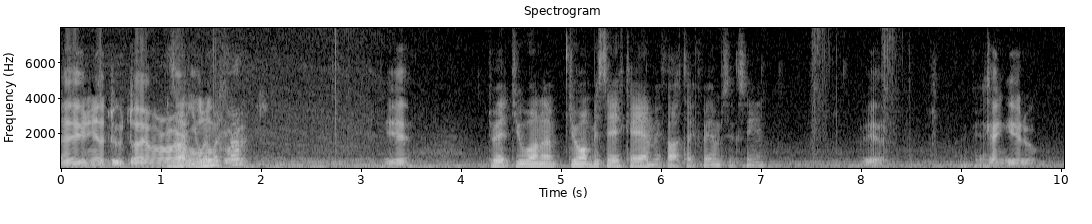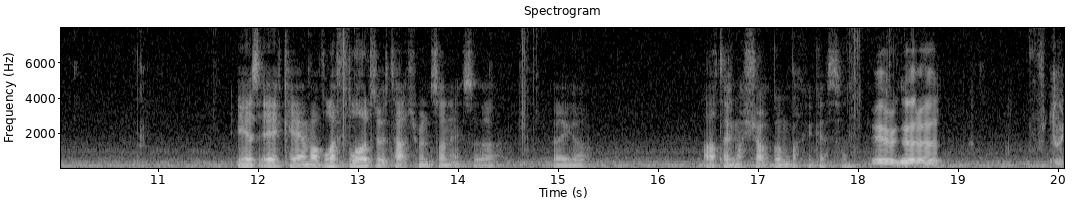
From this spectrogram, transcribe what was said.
Uh, you need a two timer Is or that a you, for it. Yeah, Do, it, do you wanna do you want this AKM if I take the M16? yeah. Okay. Can't get up. Here's AKM. I've left loads of attachments on it, so there you go. I'll take my shotgun back, I guess. Then. Here we got a two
